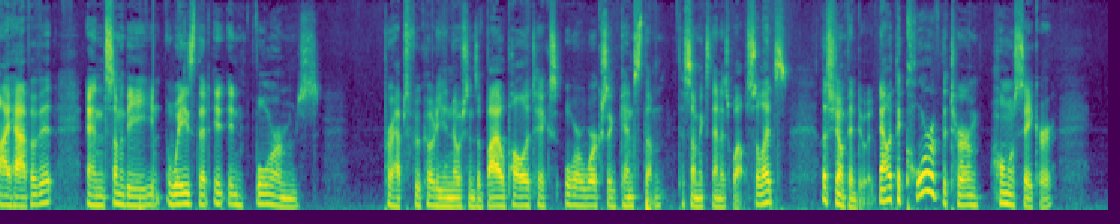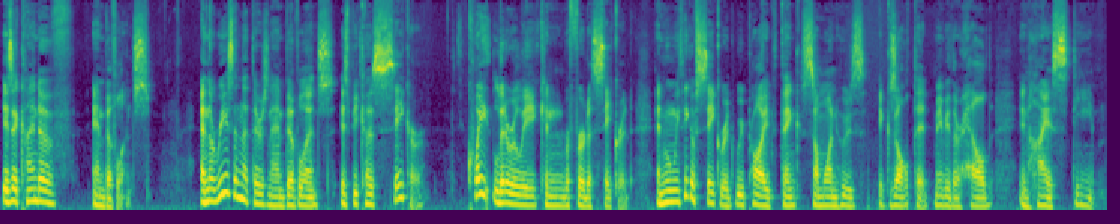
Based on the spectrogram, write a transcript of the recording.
I have of it and some of the ways that it informs perhaps Foucauldian notions of biopolitics or works against them to some extent as well. So let's let's jump into it. Now at the core of the term homo sacer is a kind of ambivalence. And the reason that there's an ambivalence is because sacer quite literally can refer to sacred. And when we think of sacred, we probably think someone who's exalted, maybe they're held in high esteem.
